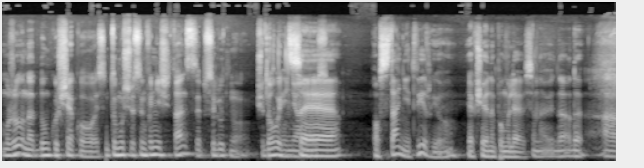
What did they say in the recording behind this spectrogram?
можливо, на думку ще когось. Тому що симфонічні танці це абсолютно чудово геніально. Це останній твір його, якщо я не помиляюся, навіть да, да. А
